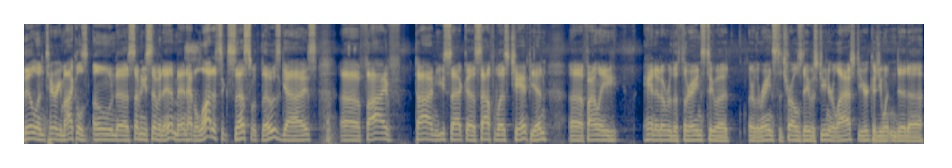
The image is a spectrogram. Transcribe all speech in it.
Bill and Terry Michaels owned uh, 77M. Man, had a lot of success with those guys. Uh, five time USAC uh, Southwest champion. Uh, finally handed over the reins to a or the reins to Charles Davis Jr. last year because you went and did uh,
